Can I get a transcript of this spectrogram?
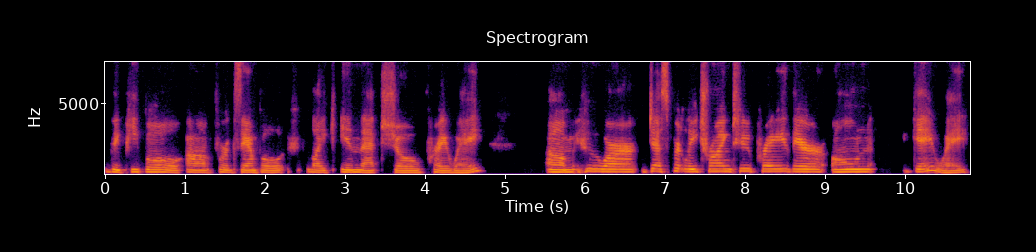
the people, uh, for example, like in that show, Pray Away, um, who are desperately trying to pray their own gay way?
